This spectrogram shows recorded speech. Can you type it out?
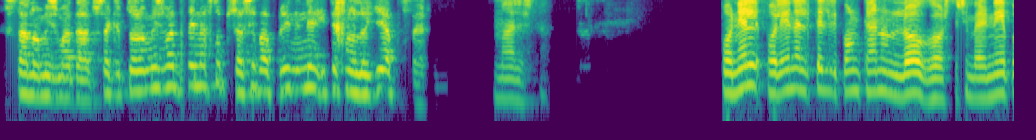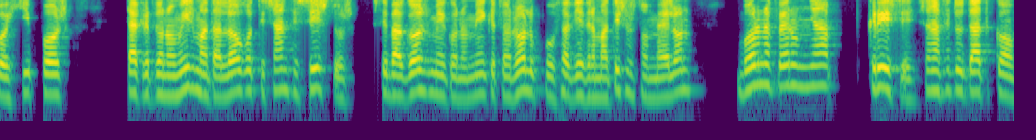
στα νομίσματά τους. Τα κρυπτονομίσματα είναι αυτό που σας είπα πριν, είναι η τεχνολογία που φέρνουν. Μάλιστα. Πολλοί, πολλοί αναλυτές λοιπόν κάνουν λόγο στη σημερινή εποχή πως τα κρυπτονομίσματα λόγω της άνθησής τους στην παγκόσμια οικονομία και τον ρόλο που θα διαδραματίσουν στο μέλλον μπορούν να φέρουν μια κρίση σαν αυτή του .com.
